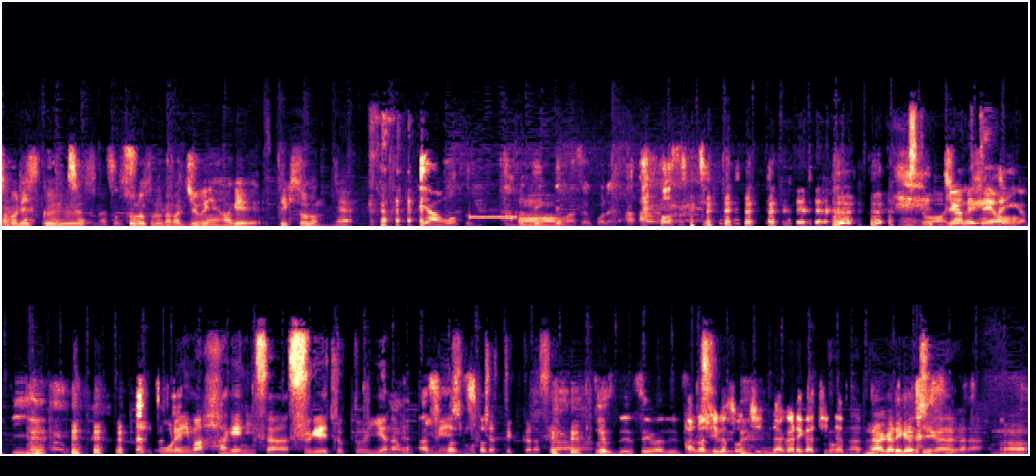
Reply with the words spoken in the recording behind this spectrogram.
なんかリスクそろそろなんか10円ハゲできそうだもんね。いや本当多分できてますよこれあちょっとやめて10円ハゲがよ。俺今、ハゲにさ、すげえちょっと嫌なイメージ持っちゃってるからさ。そうですねすいません話がそっちに流れがちになってる。流れがちっすね流れが違うから。うんあ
